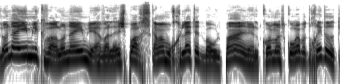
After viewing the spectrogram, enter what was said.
לא נעים לי כבר, לא נעים לי, אבל יש פה הסכמה מוחלטת באולפן על כל מה שקורה בתוכנית הזאת,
